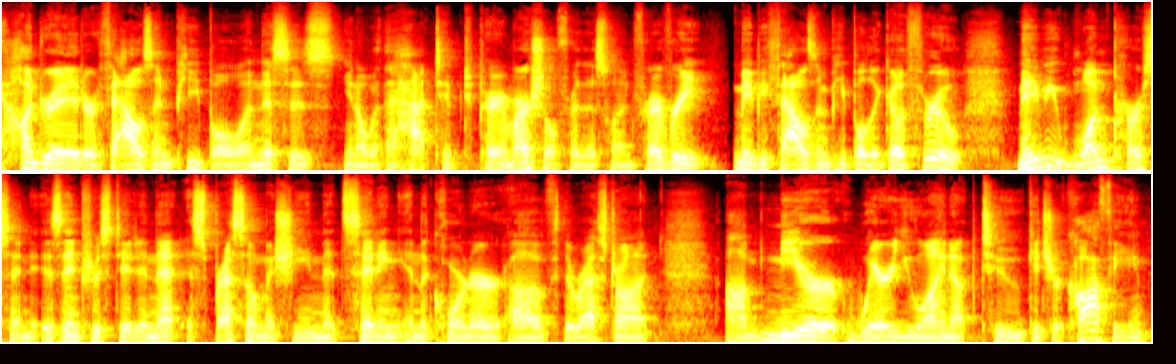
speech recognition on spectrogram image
hundred or thousand people, and this is, you know, with a hat tip to Perry Marshall for this one, for every maybe thousand people that go through, maybe one person is interested in that espresso machine that's sitting in the corner of the restaurant um, near where you line up to get your coffee.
